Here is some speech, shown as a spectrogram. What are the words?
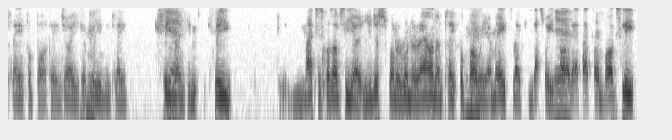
playing football to enjoy. You could Mhm. even play three Yeah. ninety three matches because obviously you you just want to run around and play football Mhm. with your mates. Like that's what you Yeah. thought at that time. But obviously,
